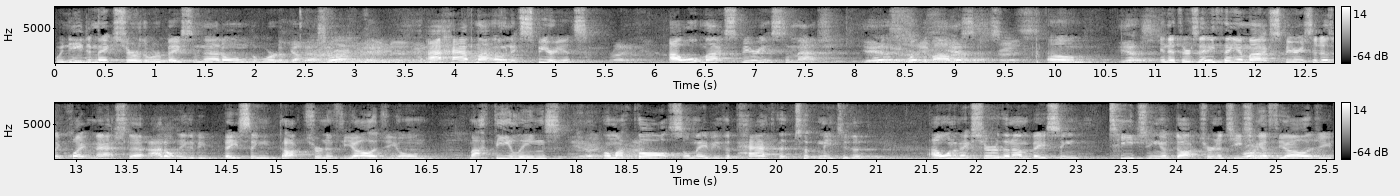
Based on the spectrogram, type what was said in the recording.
we need to make sure that we're basing that on the Word of God. That's right. I have my own experience. I want my experience to match Yes. what the Bible Yes. says. Um, Yes. and if there's anything in my experience that doesn't quite match that, I don't need to be basing doctrine and theology on my feelings, on my thoughts, on maybe the path that took me to the. I want to make sure that I'm basing teaching of doctrine and teaching of theology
